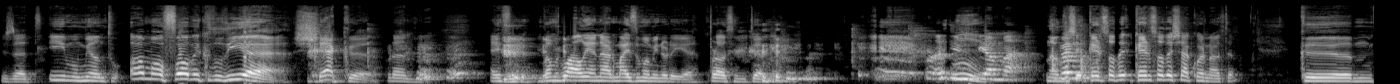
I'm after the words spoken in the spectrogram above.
Exato. E momento homofóbico do dia. Cheque. Pronto. Enfim, vamos lá alienar mais uma minoria. Próximo tema. Próximo tema. Hum. Não, Vamos- deixa- quero, só de- quero só deixar com a nota que hum,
